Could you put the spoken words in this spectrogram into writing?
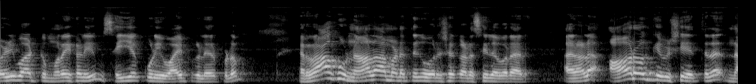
வழிபாட்டு முறைகளையும் செய்யக்கூடிய வாய்ப்புகள் ஏற்படும். ராகு நாலாம் இடத்துக்கு வருஷ கடைசியில் வராரு. அதனால் ஆரோக்கிய விஷயத்தில் இந்த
